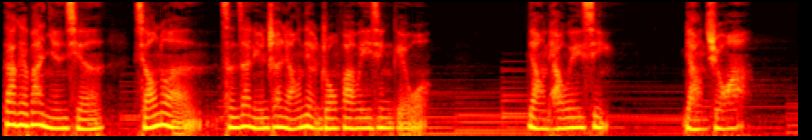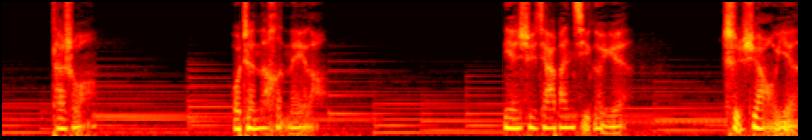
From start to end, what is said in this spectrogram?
大概半年前，小暖曾在凌晨两点钟发微信给我，两条微信，两句话。他说：“我真的很累了，连续加班几个月，持续熬夜，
